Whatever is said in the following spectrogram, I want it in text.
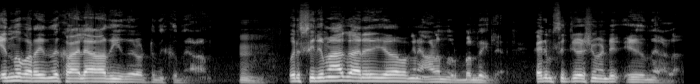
എന്ന് പറയുന്നത് കാലാതീതരോട്ട് നിൽക്കുന്നയാളാണ്. ഉം, ഒരു സിനിമാ ഗാനരചയിതാവ് അങ്ങനെ ആൾ നിർബന്ധമില്ല. കാര്യം സിറ്റുവേഷന് വേണ്ടി എഴുതുന്നയാളാണ്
